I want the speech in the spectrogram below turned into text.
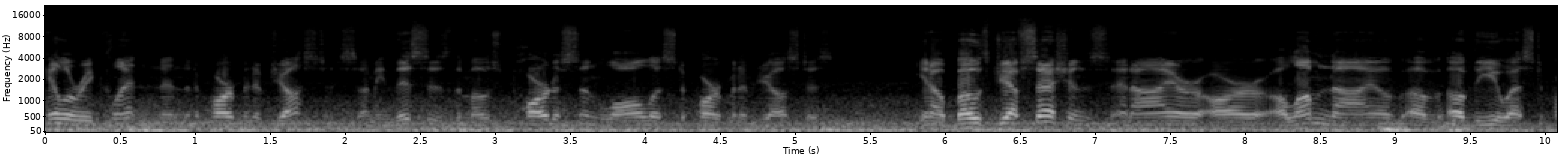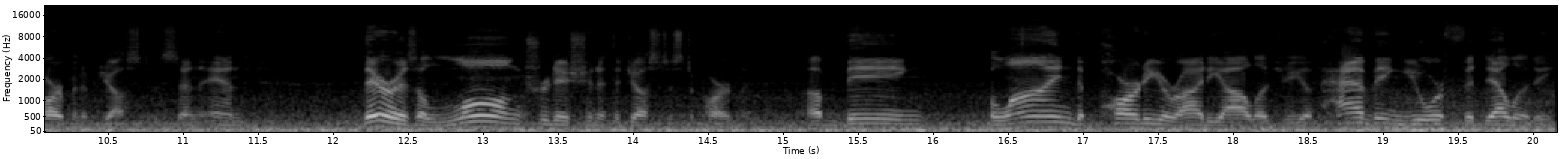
Hillary Clinton and the Department of Justice. I mean, this is the most partisan, lawless Department of Justice. You know, both Jeff Sessions and I are, are alumni of, of, of the U.S. Department of Justice. And, and there is a long tradition at the Justice Department of being blind to party or ideology, of having your fidelity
